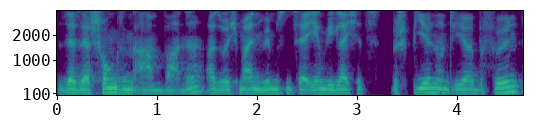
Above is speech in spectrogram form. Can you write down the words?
sehr, sehr chancenarm war. Ne? Also ich meine, wir müssen es ja irgendwie gleich jetzt bespielen und hier befüllen.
